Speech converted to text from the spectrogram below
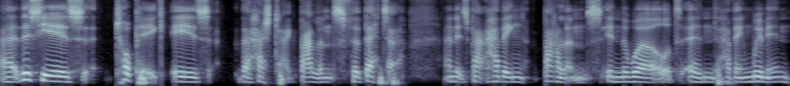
uh, this year's topic is the hashtag balance for better. And it's about having balance in the world and having women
